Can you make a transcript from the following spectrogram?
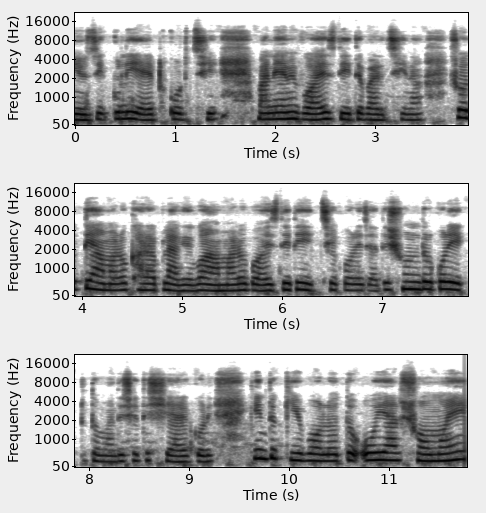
মিউজিকগুলি অ্যাড করছি মানে আমি ভয়েস দিতে পারছি না। সত্যি আমারও খারাপ লাগে গো, আমারও ভয়েস দিতে ইচ্ছে করে যাতে সুন্দর করে একটু তোমাদের সাথে শেয়ার করি। কিন্তু কি বলো তো ওই আর সময়ে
